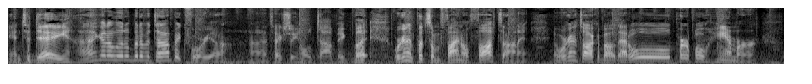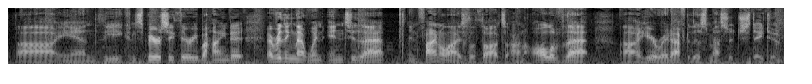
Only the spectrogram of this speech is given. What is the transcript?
And today, I got a little bit of a topic for you. Uh, it's actually an old topic, but we're going to put some final thoughts on it. And we're going to talk about that old purple hammer uh, and the conspiracy theory behind it, everything that went into that, and finalize the thoughts on all of that uh, here right after this message. Stay tuned.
